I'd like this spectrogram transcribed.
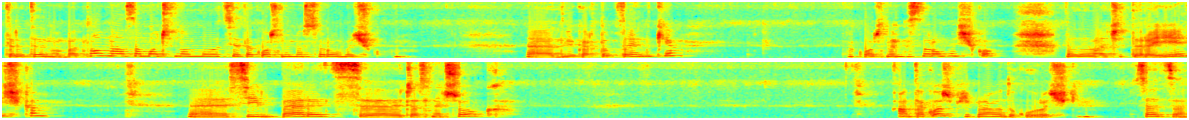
третину батона в молоці також на м'ясорубочку, е, дві картоплинки, також на м'ясорубочку, додала 4 яєчка, е, сіль, перець, е, чесничок, а також приправа до курочки. Все це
